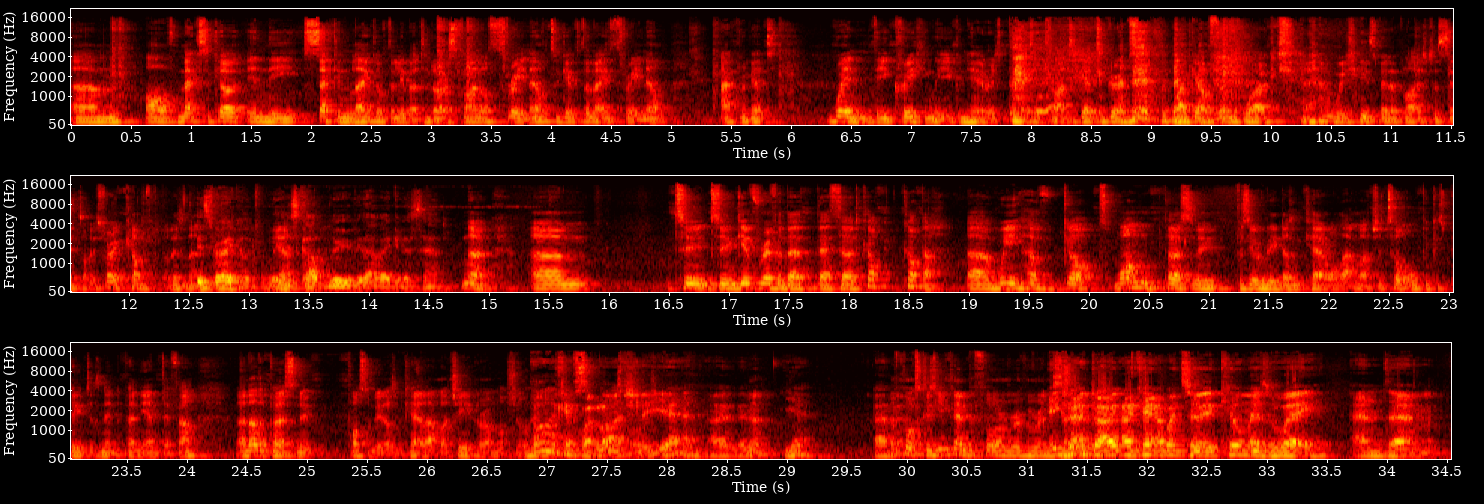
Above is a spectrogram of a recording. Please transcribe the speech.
um, of Mexico in the second leg of the Libertadores final, 3 0 to give them a 3 0 aggregate win. The creaking that you can hear is Peter trying to get to grips with my girlfriend's work chair, which he's been obliged to sit on. It's very comfortable, isn't it? It's very comfortable. Yeah. You just can't move without making a sound. No. Um, to, to give River their, their third cop- Copa. Uh, we have got one person who presumably doesn't care all that much at all because Peter's an Independiente fan. Another person who possibly doesn't care that much either. I'm not sure. Oh, it I care is. quite a lot actually. Yeah, I've, Yeah. yeah, yeah. Um, Of course, because you came before and River in the Exactly. second. I, I, came, I went to Quilmes away and um,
